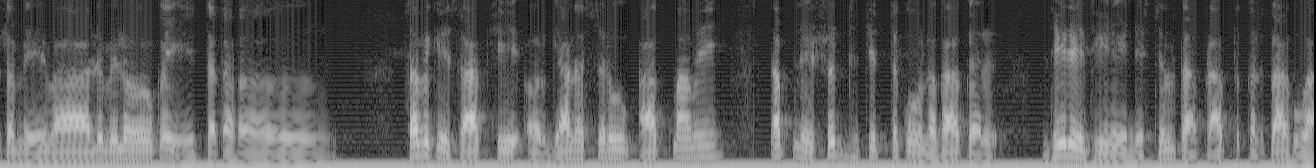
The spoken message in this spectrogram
समेवाल विलोकये ततः सबके साक्षी और ज्ञान स्वरूप आत्मा में अपने शुद्ध चित्त को लगाकर धीरे धीरे निश्चलता प्राप्त करता हुआ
